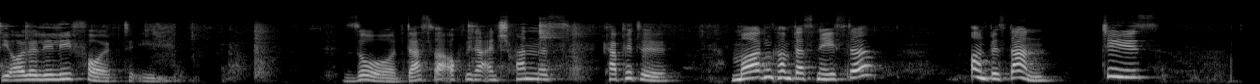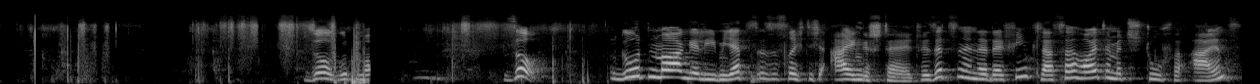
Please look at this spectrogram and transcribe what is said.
Die olle Lilli folgte ihm. So, das war auch wieder ein spannendes Kapitel. Morgen kommt das nächste und bis dann. Tschüss. So, guten Morgen. So, guten Morgen, ihr Lieben. Jetzt ist es richtig eingestellt. Wir sitzen in der Delfinklasse heute mit Stufe 1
